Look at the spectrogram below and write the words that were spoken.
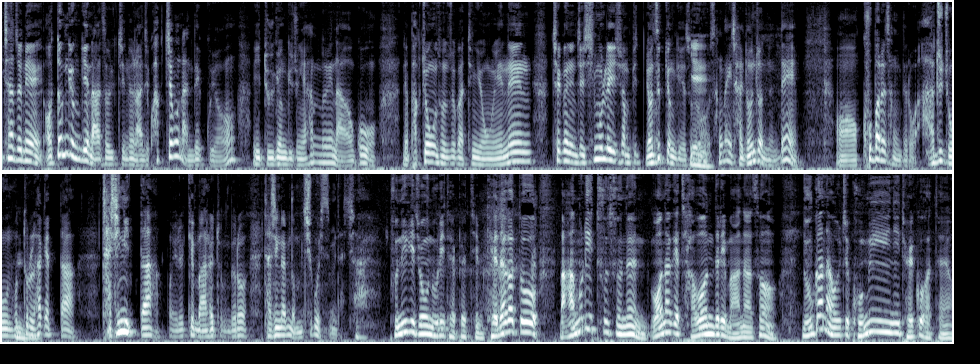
2차전에 어떤 경기에 나설지는 아직 확정은 안 됐고요. 이 두 경기 중에 한 명이 나오고 네, 박종훈 선수 같은 경우에는 최근 이제 시뮬레이션 및 연습 경기에서도 예. 상당히 잘 던졌는데 어, 쿠바를 상대로 아주 좋은 호투를 음. 하겠다, 자신 있다 뭐 이렇게 말할 정도로 자신감이 넘치고 있습니다. 자. 분위기 좋은 우리 대표팀. 게다가 또 마무리 투수는 워낙에 자원들이 많아서 누가 나올지 고민이 될 것 같아요.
